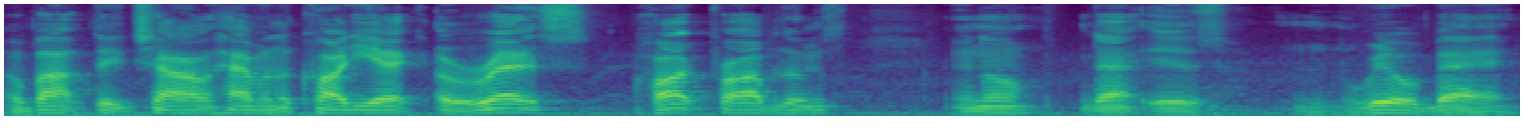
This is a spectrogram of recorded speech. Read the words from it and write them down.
about their child having a cardiac arrest, heart problems. You know, that is real bad.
